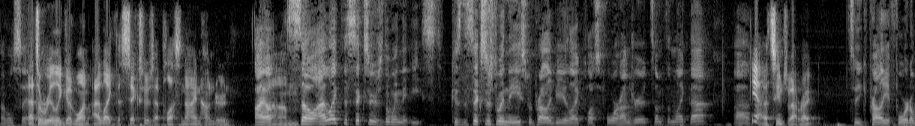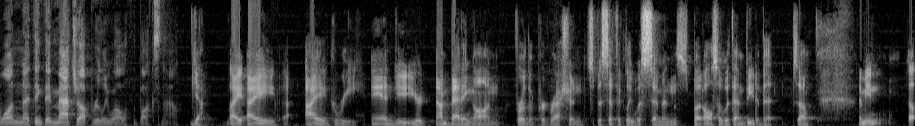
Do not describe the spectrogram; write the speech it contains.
I will say. That's a really good one. I like the Sixers at plus 900. I um, so I like the Sixers to win the East because the Sixers to win the East would probably be like plus 400 something like that. Uh, Yeah, that seems about right. So you could probably get four to one, and I think they match up really well with the Bucks now. Yeah, I I, I agree, and you, you're I'm betting on further progression, specifically with Simmons, but also with Embiid a bit. So, I mean, uh,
